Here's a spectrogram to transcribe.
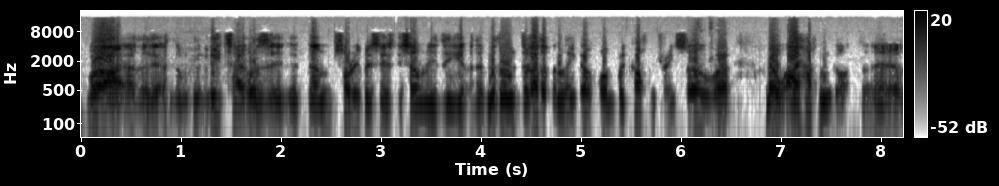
Well, I, the, the league titles. It, it- I'm sorry, but it's, it's only the the Middle Development League I've won with Coventry. So uh, no, I haven't got uh,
